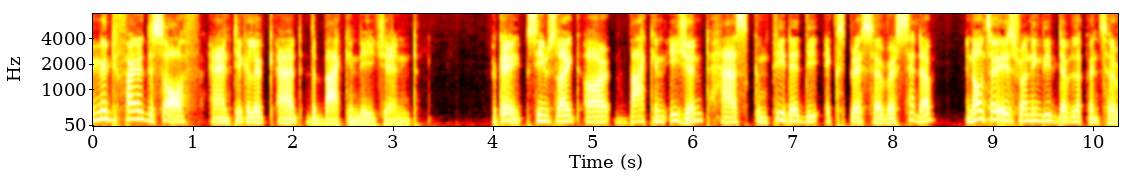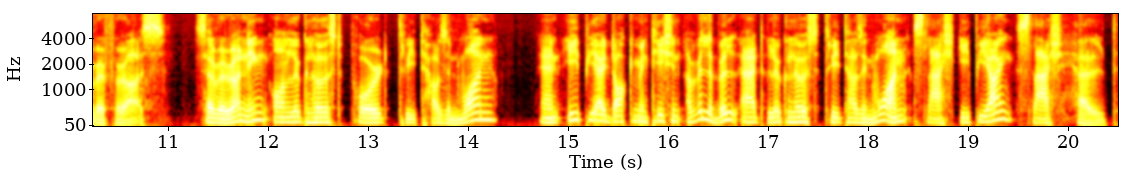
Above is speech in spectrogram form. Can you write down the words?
I'm going to fire this off and take a look at the backend agent. Okay, seems like our backend agent has completed the Express server setup and also is running the development server for us. Server running on localhost port 3001 and API documentation available at localhost 3001 slash API slash health.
